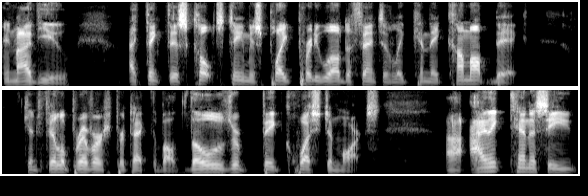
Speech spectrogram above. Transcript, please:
in my view. I think this Colts team has played pretty well defensively. Can they come up big? Can Philip Rivers protect the ball? Those are big question marks. Uh, I think Tennessee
